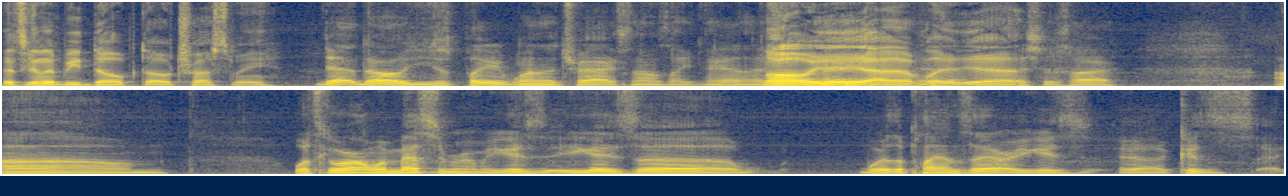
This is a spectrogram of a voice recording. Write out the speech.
it's gonna be dope though. Trust me. Yeah, no, you just played one of the tracks, and I was like, damn. Oh, yeah, yeah, I played- yeah. That's just hard. Um, what's going on with Messy Room? You guys, you guys, uh, what are the plans there? Are you guys, uh, cause I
